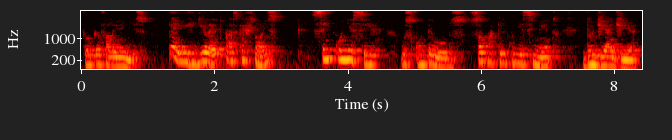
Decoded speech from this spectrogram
Foi o que eu falei no início. Quer ir direto para as questões sem conhecer os conteúdos, só com aquele conhecimento do dia a dia.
